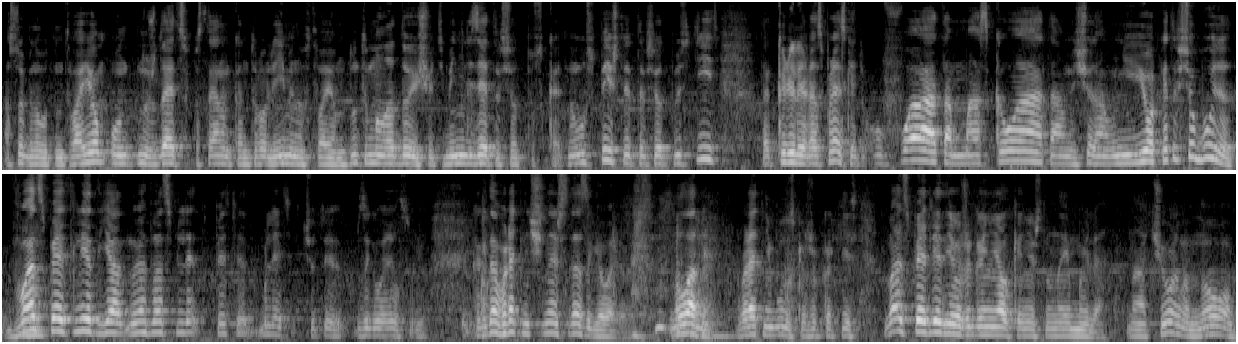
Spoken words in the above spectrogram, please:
особенно вот на твоем, он нуждается в постоянном контроле именно в твоем. Ну, ты молодой еще, тебе нельзя это все отпускать. Но успеешь ты это все отпустить, так крылья расправить, сказать, Уфа, там, Москва, там, еще там, Нью-Йорк, это все будет. 25 лет я, ну, я 25 лет, 5 лет, блядь, что-то я заговорился. Когда врать начинаешь, всегда заговариваешь. Ну ладно, врать не буду, скажу как есть. 25 лет я уже гонял, конечно, на эмейле, на черном, новом.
